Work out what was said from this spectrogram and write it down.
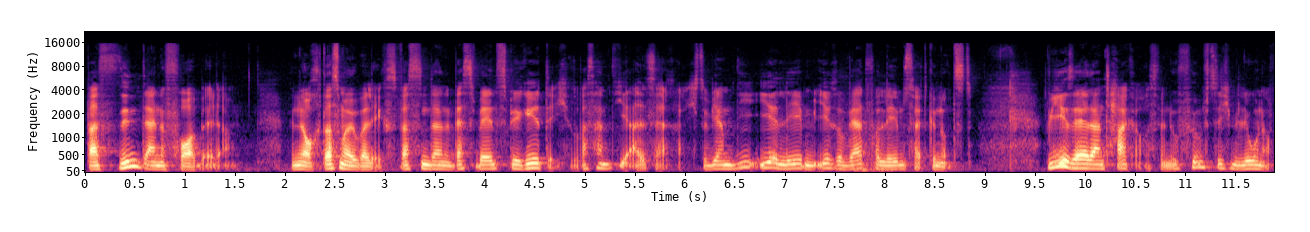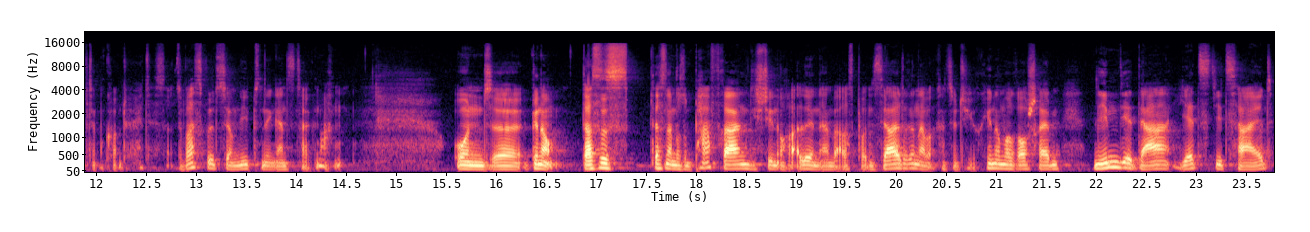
Was sind deine Vorbilder? Wenn du auch das mal überlegst, was sind deine, was, wer inspiriert dich? Was haben die alles erreicht? Wie haben die ihr Leben, ihre wertvolle Lebenszeit genutzt? Wie sähe dein Tag aus, wenn du 50 Millionen auf dem Konto hättest? Also was würdest du am liebsten den ganzen Tag machen? Und äh, genau, das, ist, das sind aber so ein paar Fragen, die stehen auch alle in einem wahres Potenzial drin, aber kannst du natürlich auch hier nochmal draufschreiben. Nimm dir da jetzt die Zeit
